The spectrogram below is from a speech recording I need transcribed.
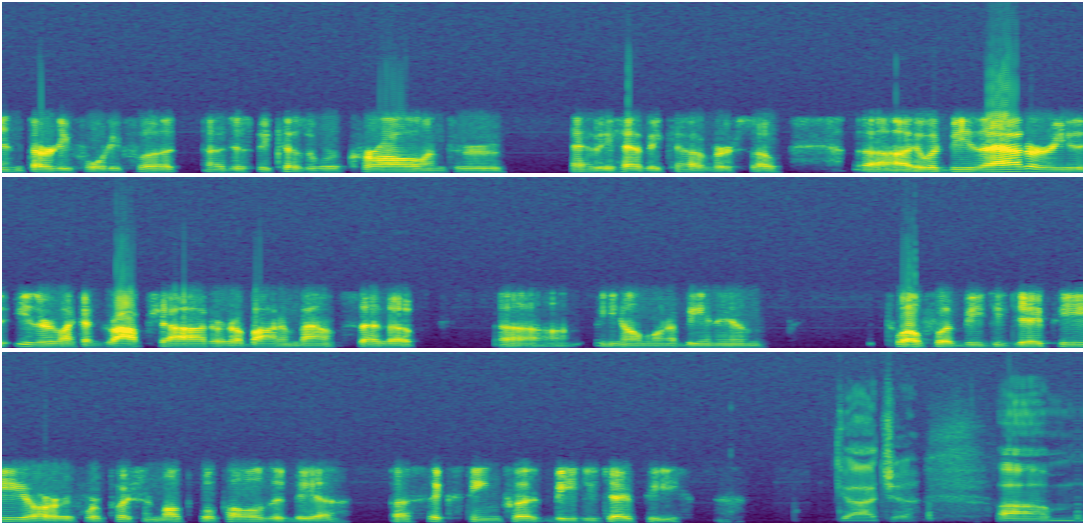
in 30, 40 foot, uh, just because we're crawling through heavy, heavy cover. So uh, it would be that, or e- either like a drop shot or a bottom bounce setup. Uh, you know, on a B&M 12 foot BGJP, or if we're pushing multiple poles, it'd be a, a 16 foot BGJP. Gotcha. Um,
